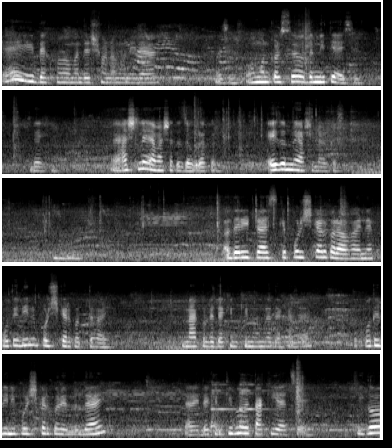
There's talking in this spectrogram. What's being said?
এই দেখো আমাদের সোনামণিরা। যে, ও মন করছে ওদের নিতে আইছে। দেখে, আসলে আমার সাথে ঝগড়া করে। এই জন্যই আসে না ওর কাছে। ওদের এই আজকে পরিষ্কার করা হয় না, প্রতিদিন পরিষ্কার করতে হয়। না করলে দেখেন কি নোংরা দেখা যায়। তো প্রতিদিনই পরিষ্কার করে দেয়। তাই দেখেন কীভাবে তাকিয়ে আছে। কি গো?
